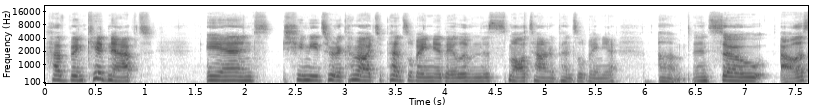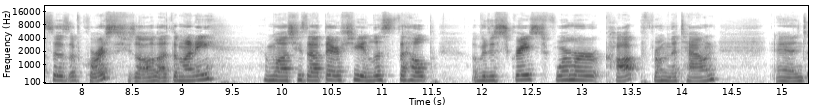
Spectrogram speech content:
have been kidnapped and she needs her to come out to Pennsylvania. They live in this small town in Pennsylvania. Um, and so Alice says, of course, she's all about the money. And while she's out there, she enlists the help of a disgraced former cop from the town. And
